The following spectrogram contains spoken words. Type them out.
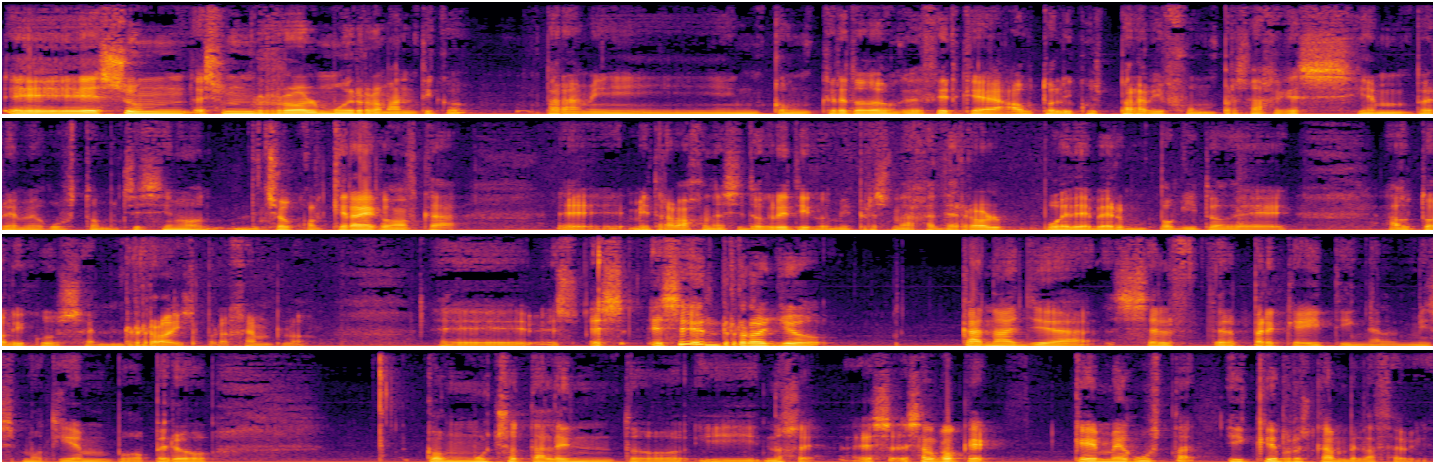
Eh, es, un, es un rol muy romántico. Para mí, en concreto, tengo que decir que Autolicus para mí fue un personaje que siempre me gustó muchísimo. De hecho, cualquiera que conozca eh, mi trabajo en el sitio crítico y mis personajes de rol puede ver un poquito de Autolicus en Royce, por ejemplo. Eh, es- es- ese rollo canalla, self-deprecating al mismo tiempo, pero con mucho talento y no sé, es, es algo que, que me gusta y que Bruce Campbell hace bien.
